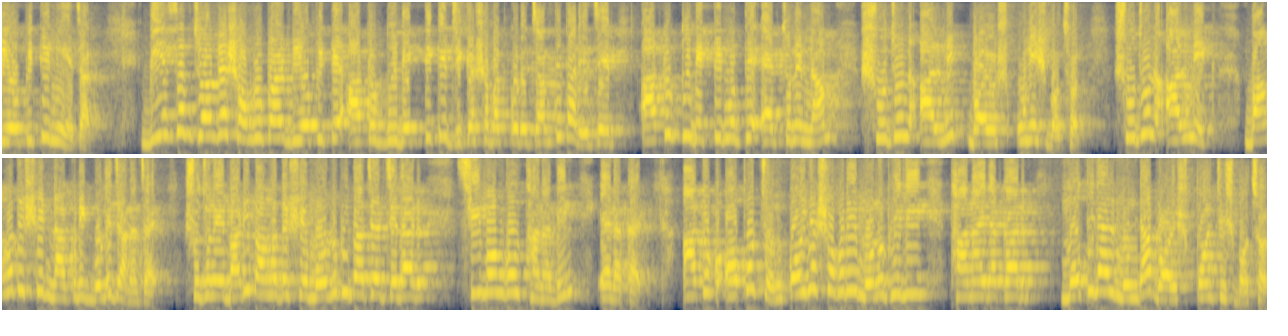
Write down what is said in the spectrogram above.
বিওপিতে নিয়ে যান। বিএসএফ জওয়ানরা সমরূপার বিওপিতে আটক দুই ব্যক্তিকে জিজ্ঞাসাবাদ করে জানতে পারে যে আটক দুই ব্যক্তির মধ্যে একজনের নাম সুজন আলমিক, বয়স উনিশ বছর। সুজন আলমিক বাংলাদেশের নাগরিক বলে জানা যায়। সুজনের বাড়ি বাংলাদেশের মৌলভীবাজার জেলার শ্রীমঙ্গল থানাধীন এলাকায়। আটক অপরজন কৈলা শহরের মনোভেলি থানা এলাকার মতিলাল মুন্ডা বয়স পঁয়ত্রিশ বছর।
